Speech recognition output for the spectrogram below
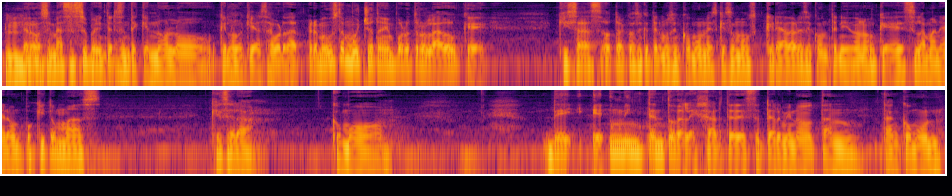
Pero se me hace súper interesante que no lo que no lo quieras abordar. Pero me gusta mucho también por otro lado que quizás otra cosa que tenemos en común es que somos creadores de contenido, ¿no? Que es la manera un poquito más ¿qué será? Como de eh, un intento de alejarte de este término tan tan común.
